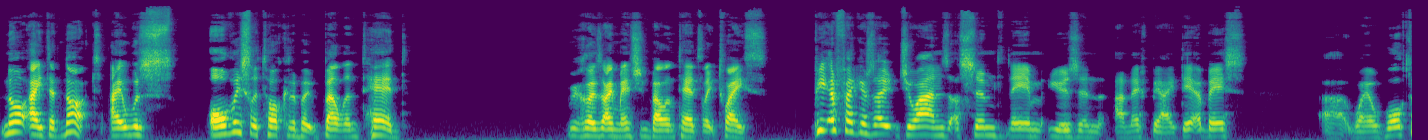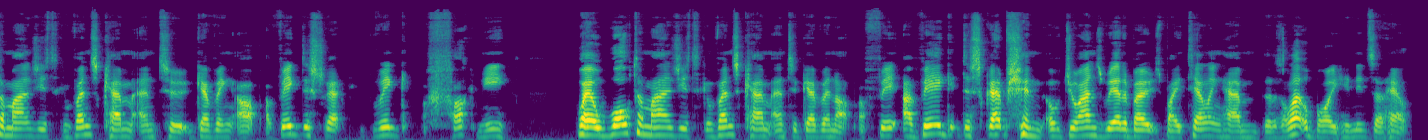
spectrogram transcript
No, I did not. I was obviously talking about Bill and Ted. Because I mentioned Bill and Ted's like twice. Peter figures out Joanne's assumed name using an FBI database, uh, while Walter manages to convince Kim into giving up a vague descript vague fuck me. While Walter manages to convince Kim into giving up a, fa- a vague description of Joanne's whereabouts by telling him there's a little boy who needs her help.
